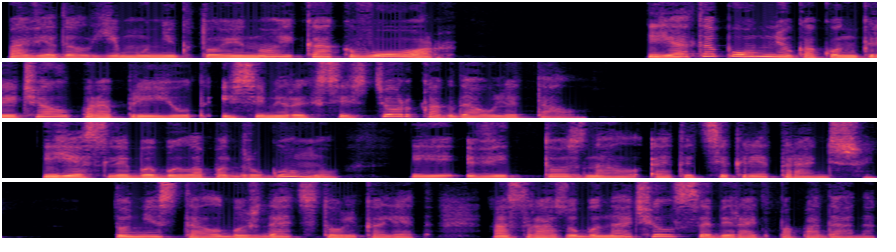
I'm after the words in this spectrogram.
поведал ему никто иной, как вор. Я-то помню, как он кричал про приют и семерых сестер, когда улетал. Если бы было по-другому, и Витто знал этот секрет раньше, то не стал бы ждать столько лет, а сразу бы начал собирать попаданок.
